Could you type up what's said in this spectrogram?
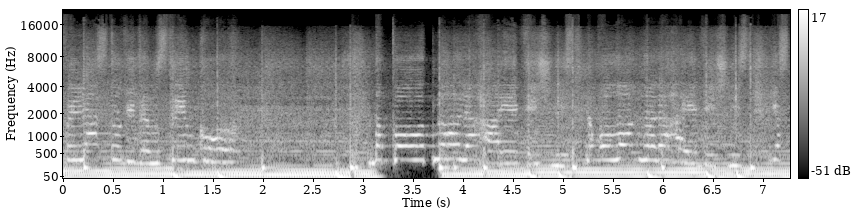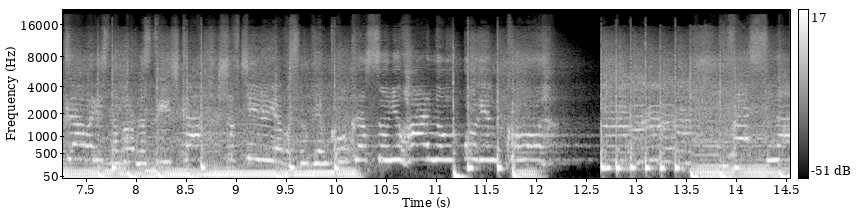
Хвилясту вітряну стрімку. На полотно лягає вічність На полотно лягає вічність. Яскрава різноборна стрічка Що втілює восну п'янку Красуню гарну у вінку. Весна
